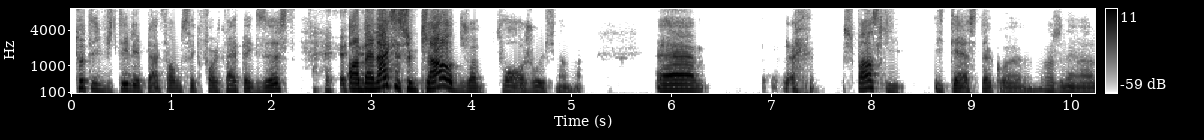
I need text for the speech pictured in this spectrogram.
tout évité les plateformes, c'est que Fortnite existe. Ah, maintenant que c'est sur le cloud, je vais pouvoir jouer finalement. Euh, je pense qu'ils ils testent quoi, en général.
